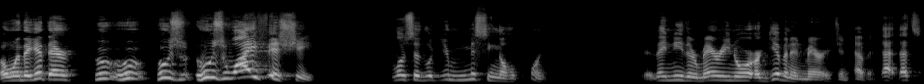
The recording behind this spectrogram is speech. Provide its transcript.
But when they get there, who, who, whose, whose wife is she? The Lord said, Look, you're missing the whole point. They neither marry nor are given in marriage in heaven. That, that's,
